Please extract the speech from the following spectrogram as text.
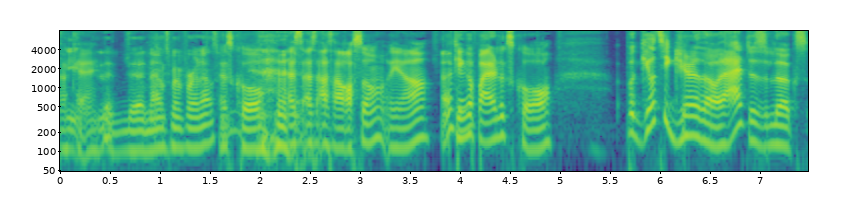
okay, The, the announcement for announcement. that's cool. That's, that's, that's awesome. You know, Okay. King of Fire looks cool. But Guilty Gear though, that just looks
